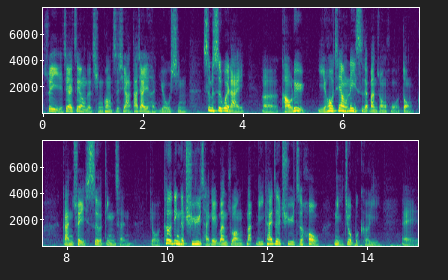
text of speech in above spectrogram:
所以在这样的情况之下，大家也很忧心，是不是未来呃考虑以后这样类似的扮装活动，干脆设定成有特定的区域才可以扮装，那离开这个区域之后，你就不可以诶、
